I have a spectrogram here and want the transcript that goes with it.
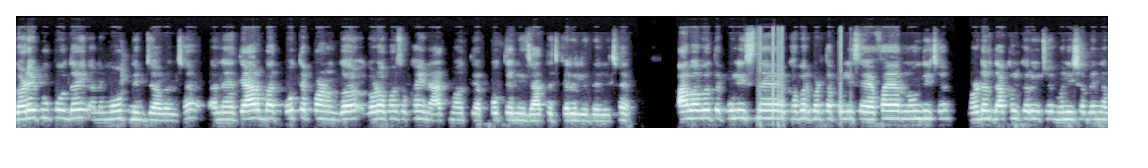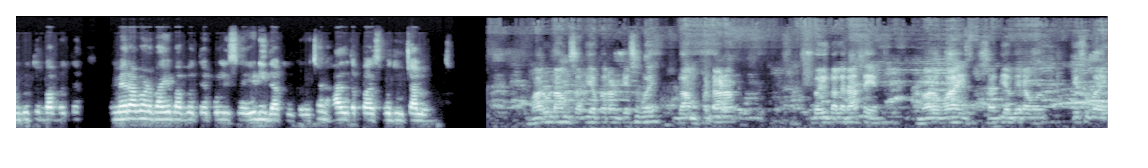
ગળે ટૂંકો દઈ અને મોત નિપજાવેલ છે અને ત્યારબાદ પોતે પણ ગળો ફાંસો ખાઈને આત્મહત્યા પોતેની જાતે જ કરી લીધેલી છે. આ બાબતે પોલીસને ખબર પડતા પોલીસે એફઆઈઆર નોંધી છે, મર્ડર દાખલ કર્યું છે, મનીષાબેનના મૃત્યુ બાબતે, મેરામણભાઈ બાબતે પોલીસે ઈડી દાખલ કરી છે અને હાલ તપાસ વધુ ચાલુ છે. મારું નામ સદિયાકરણ કેશુભાઈ, ગામ ફટાણા. ગઈકાલે રાતે મારો ભાઈ સાદિયા મેરામણ કેશુભાઈ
